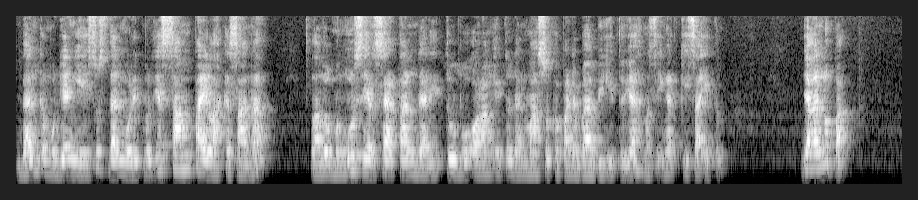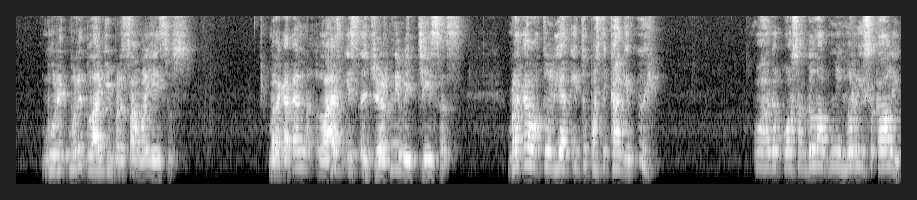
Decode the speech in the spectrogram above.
Dan kemudian Yesus dan murid-muridnya sampailah ke sana lalu mengusir setan dari tubuh orang itu dan masuk kepada babi itu ya. Masih ingat kisah itu? Jangan lupa murid-murid lagi bersama Yesus. Mereka kan life is a journey with Jesus. Mereka waktu lihat itu pasti kaget. Wih Wah ada kuasa gelap nih, ngeri sekali.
